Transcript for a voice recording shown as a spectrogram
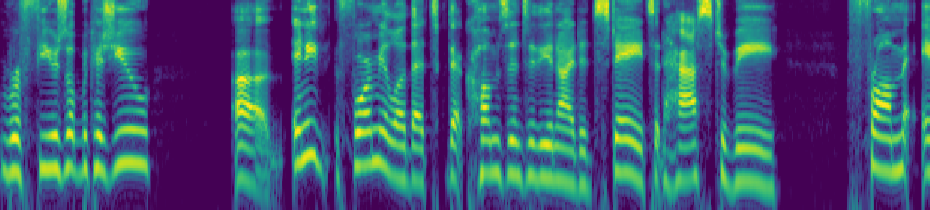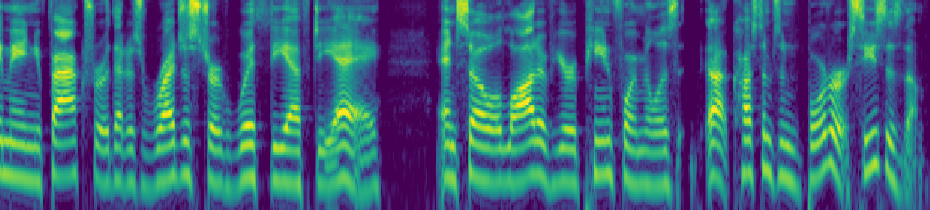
refusal because you uh, any formula that's that comes into the United States, it has to be from a manufacturer that is registered with the FDA. And so a lot of European formulas, uh, Customs and Border seizes them.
